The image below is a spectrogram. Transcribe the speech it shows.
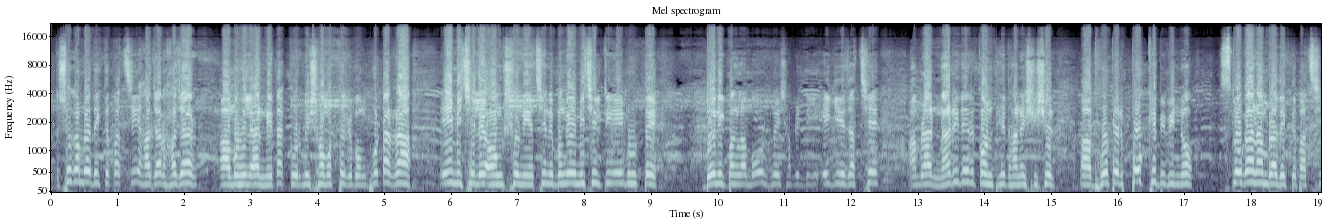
দর্শক, আমরা দেখতে পাচ্ছি হাজার হাজার মহিলার মহিলা নেতা, কর্মী, সমর্থক এবং ভোটাররা এই মিছিলে অংশ নিয়েছেন এবং এই মিছিলটি এই মুহূর্তে দৈনিক বাংলা মোড় হয়ে সামনের দিকে এগিয়ে যাচ্ছে। আমরা নারীদের কণ্ঠে ধানের শীষের ভোটের পক্ষে বিভিন্ন স্লোগান আমরা দেখতে পাচ্ছি।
